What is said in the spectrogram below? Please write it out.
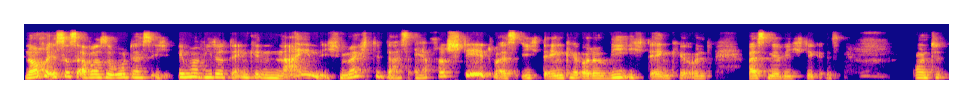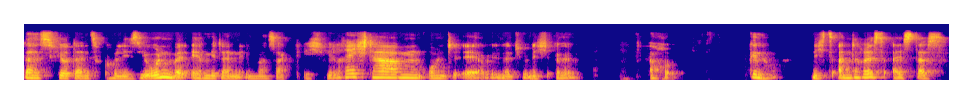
Noch ist es aber so, dass ich immer wieder denke, nein, ich möchte, dass er versteht, was ich denke oder wie ich denke und was mir wichtig ist. Und das führt dann zu Kollisionen, weil er mir dann immer sagt, ich will Recht haben und er will natürlich äh, auch genau nichts anderes, als dass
